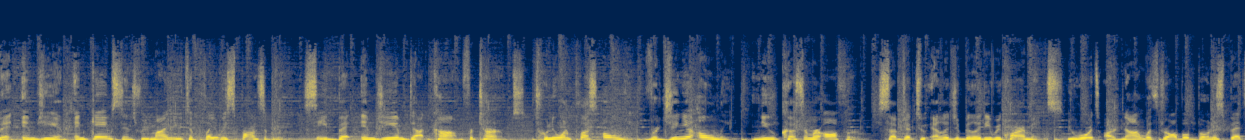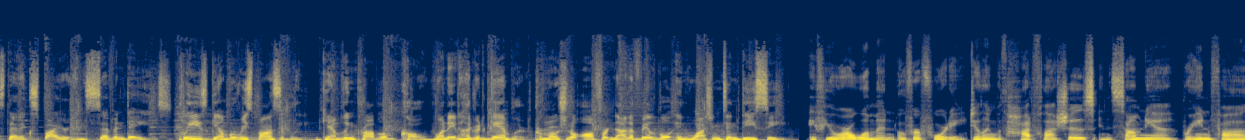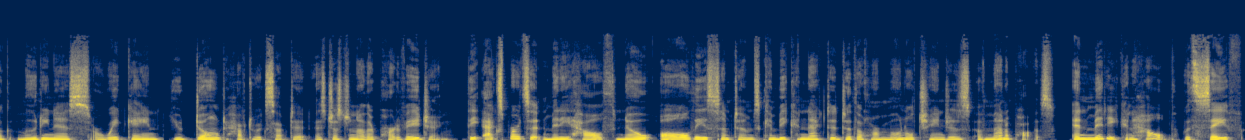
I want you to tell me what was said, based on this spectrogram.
BetMGM and GameSense remind you to play responsibly. See BetMGM.com for terms. 21 plus only, Virginia only. New customer offer, subject to eligibility requirements. Rewards are non withdrawable bonus bets that expire in seven days. Please gamble responsibly. Gambling problem? Call 1 800 Gambler. Promotional offer not available in Washington, D.C. If you're a woman over 40 dealing with hot flashes, insomnia, brain fog, moodiness, or weight gain, you don't have to accept it as just another part of aging. The experts at MIDI Health know all these symptoms can be connected to the hormonal changes of menopause. And MIDI can help with safe,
